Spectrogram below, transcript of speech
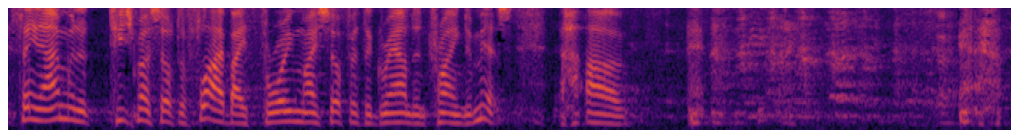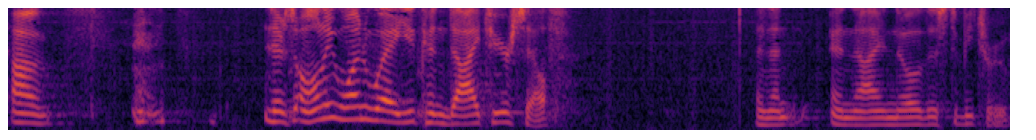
saying I'm going to teach myself to fly by throwing myself at the ground and trying to miss. Uh, um, there's only one way you can die to yourself, and and I know this to be true.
